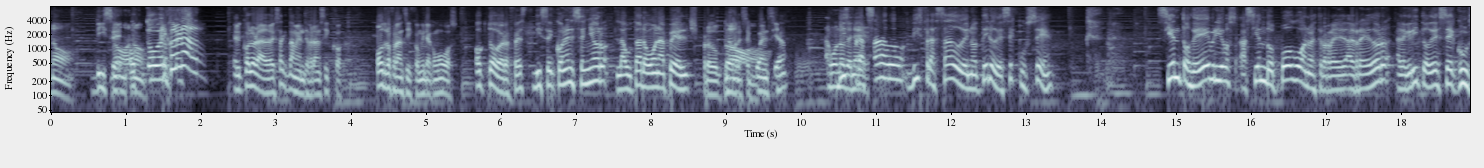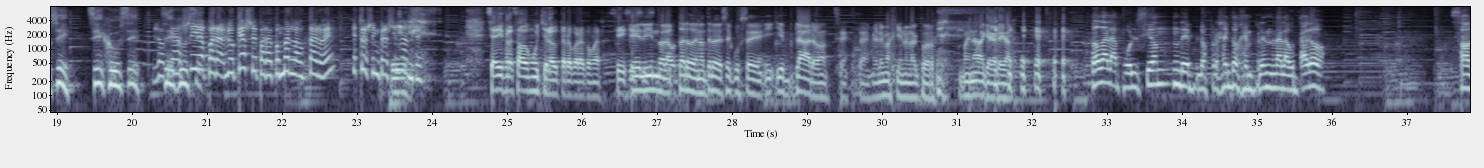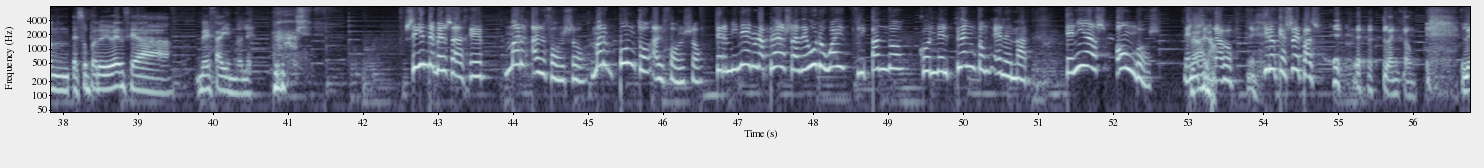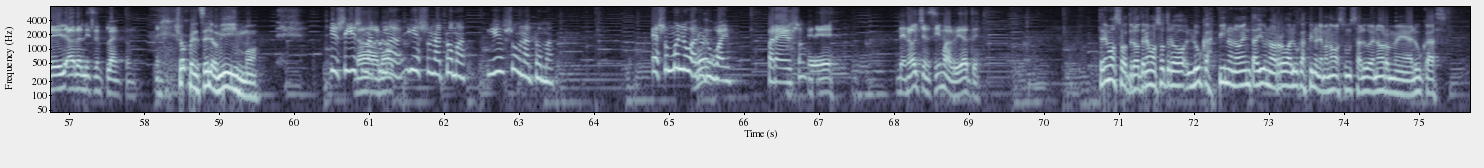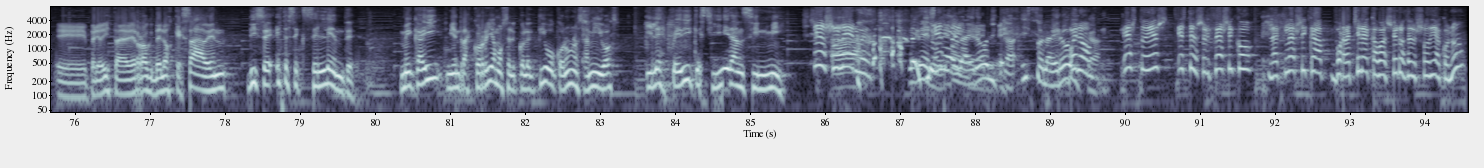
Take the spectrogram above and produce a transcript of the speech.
No. Dice, No, El Colorado. El Colorado, exactamente, Francisco. Otro Francisco, mira como vos. Oktoberfest dice con el señor Lautaro Bonapelch, productor No. de secuencia, disfrazado, disfrazado de notero de CQC. Cientos de ebrios haciendo pogo a nuestro alre- alrededor al grito de CQC, CQC. Lo que, hacía para, lo que hace para comer Lautaro, ¿eh? Esto es impresionante. Se ha disfrazado mucho el Lautaro para comer. Sí, sí. Qué sí, lindo sí. Lautaro de notero de CQC. Y, y claro, sí, sí, me lo imagino el actor. No hay nada que agregar. Toda la pulsión de los proyectos que emprenda Lautaro son de supervivencia de esa índole. Siguiente mensaje. Mar Alfonso. Mar punto Alfonso. Terminé en una playa de Uruguay flipando con el plancton en el mar. Tenías hongos en Claro. ese trago. Quiero que sepas. Plankton. Le- ahora le dicen Plankton. Yo pensé lo mismo. Y sí, es No, una no. toma. Y es una toma. Y es una toma. Es un buen lugar Bueno. Uruguay para eso. Eh, de noche encima, olvídate. Tenemos otro, tenemos otro, Lucas Pino 91, arroba Lucas Pino, le mandamos un saludo enorme a Lucas, eh, periodista de The Rock, de los que saben. Dice, este es excelente. Me caí mientras corríamos el colectivo con unos amigos y les pedí que siguieran sin mí. Es un héroe. Hizo la heroica, hizo la heroica. Bueno, esto es, este es el clásico, la clásica borrachera caballeros del zodiaco, ¿no?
